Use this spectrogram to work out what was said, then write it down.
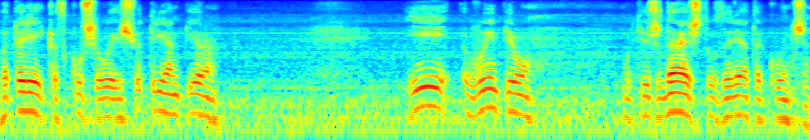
Батарейка скушала еще 3 ампера. И вымпел утверждает, что заряд окончен.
